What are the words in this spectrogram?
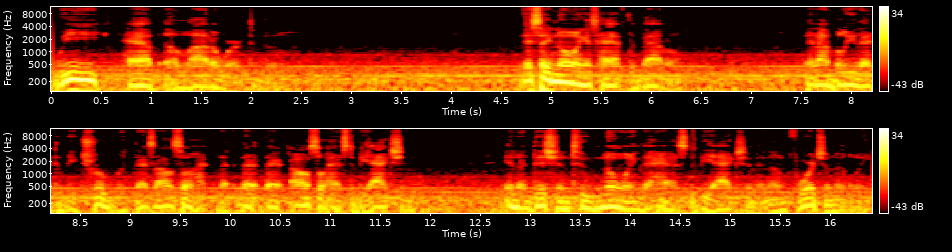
we have a lot of work to do. They say knowing is half the battle. And I believe that to be true, but that's also that, that there also has to be action. In addition to knowing there has to be action. And unfortunately,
